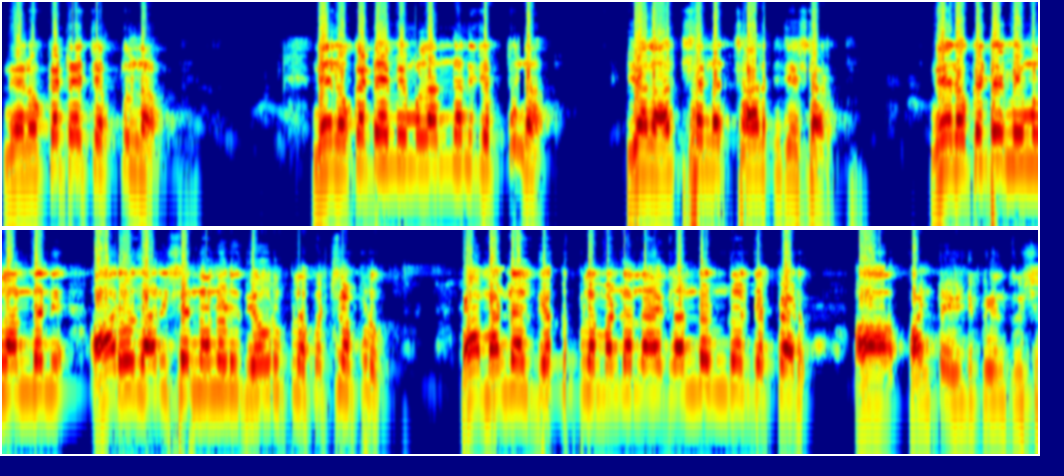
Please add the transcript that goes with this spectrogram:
నేను ఒక్కటే చెప్తున్నా. నేను ఒకటే మిమ్మల్ని అందరినీ చెప్తున్నా. ఇవాళ హరిశన్న ఛాలెంజ్ చేశాడు. నేను ఒకటే మిమ్మల్ని అందరినీ ఆ రోజు హరిశన్న అన్నాడు దేవరూపులోకి వచ్చినప్పుడు మా మండల దేవరూపుల మండల నాయకులు అందరూ చెప్పాడు. ఆ పంట ఎండిపోయింది చూసి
